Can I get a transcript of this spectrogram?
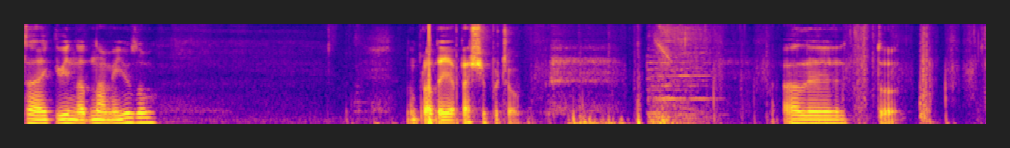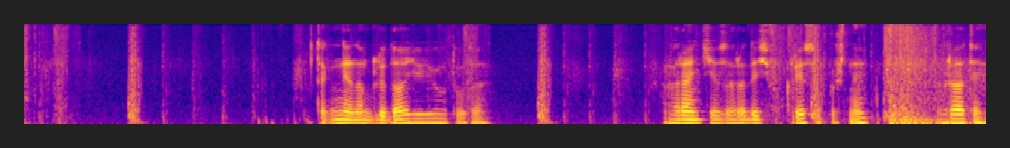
Так, як він над нами юзав. Правда, я перший почав. Але то. Так не наблюдаю його тут. Гарантія зараз десь в крису почне грати.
